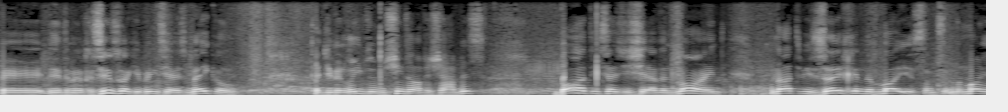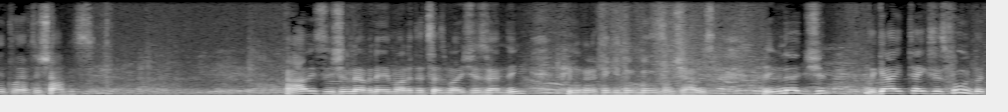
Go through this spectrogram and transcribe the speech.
The, Minchas Yitzchok he brings here is Makel, that you can leave the machines off of Shabbos. But he says you should have in mind not to be zeich in the money the money until after Shabbos. Obviously, you shouldn't have a name on it that says Moshe is vending. People are going to think you're doing business on Shabbos. But even you should, the guy takes his food, but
